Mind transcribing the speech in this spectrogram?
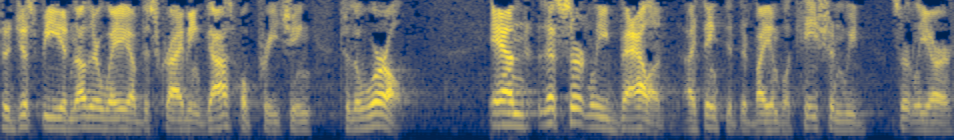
to just be another way of describing gospel preaching to the world. And that's certainly valid. I think that by implication, we certainly are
